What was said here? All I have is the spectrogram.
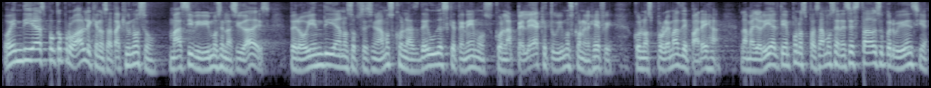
Hoy en día es poco probable que nos ataque un oso, más si vivimos en las ciudades, pero hoy en día nos obsesionamos con las deudas que tenemos, con la pelea que tuvimos con el jefe, con los problemas de pareja. La mayoría del tiempo nos pasamos en ese estado de supervivencia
